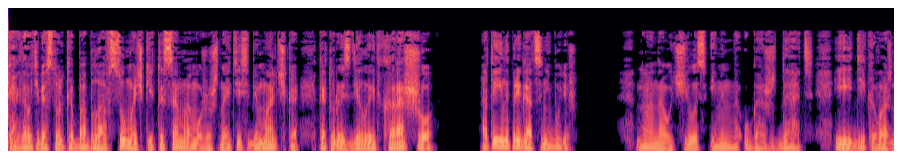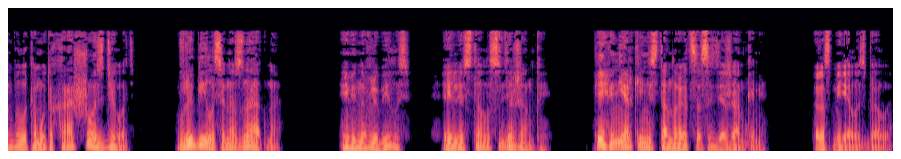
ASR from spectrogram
Когда у тебя столько бабла в сумочке, ты сама можешь найти себе мальчика, который сделает хорошо, а ты и напрягаться не будешь. Но она училась именно угождать, ей дико важно было кому-то хорошо сделать. Влюбилась она знатно. Именно влюбилась? Или стала содержанкой? Пионерки не становятся содержанками, — рассмеялась Белла.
